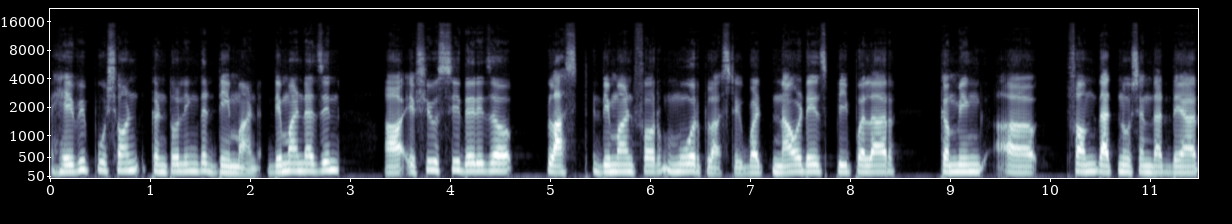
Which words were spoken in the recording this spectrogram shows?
heavy push on controlling the demand. Demand, as in, uh, if you see, there is a plastic demand for more plastic, but nowadays people are coming uh, from that notion that they are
